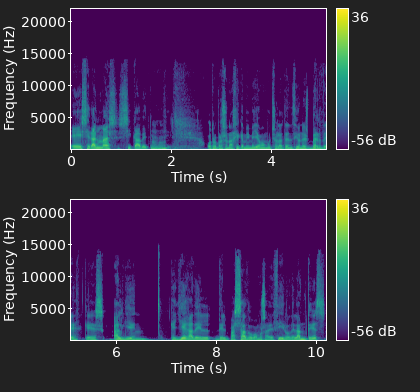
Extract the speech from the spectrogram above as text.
eh, se dan más, si cabe, decir. Otro personaje que a mí me llama mucho la atención es Verde, que es alguien que llega del, del pasado, vamos a decir, o del antes,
